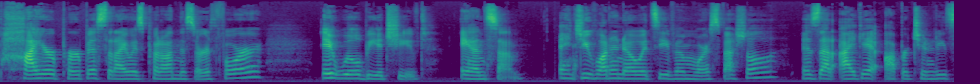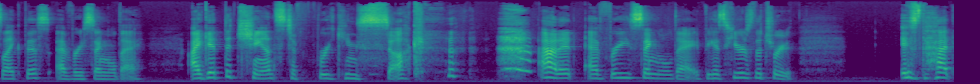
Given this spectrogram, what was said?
higher purpose that I was put on this earth for, it will be achieved and some. And you want to know what's even more special? Is that I get opportunities like this every single day. I get the chance to freaking suck at it every single day because here's the truth is that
